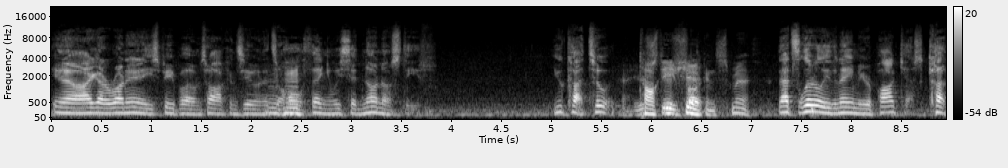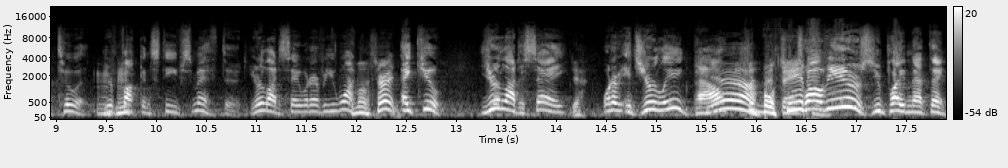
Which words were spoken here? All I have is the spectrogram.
you know, I got to run into these people I'm talking to, and it's Mm-hmm. a whole thing. And we said, no, no, Steve. You cut to it. You're Talk your Steve shit. fucking Smith. That's literally the name of your podcast. Cut to it. You're Mm-hmm. fucking Steve Smith, dude. You're allowed to say whatever you want. That's right. Hey, Q, you're allowed to say Yeah. whatever. It's your league, pal. Yeah. Super Bowl I champion. 12 years you played in that thing,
